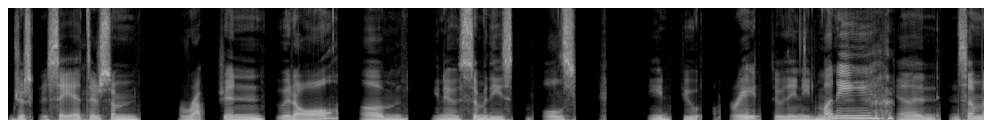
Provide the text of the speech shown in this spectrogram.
I'm just going to say it. There's some corruption to it all. Um, you know, some of these temples need to operate, so they need money, and and some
